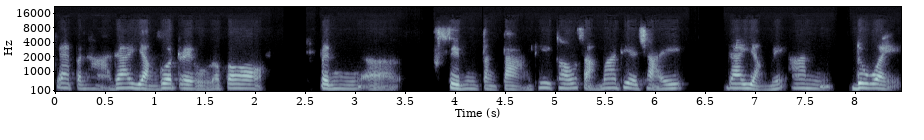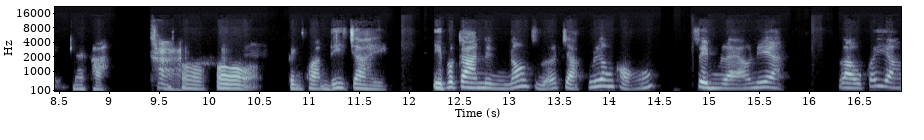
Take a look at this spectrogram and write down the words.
แก้ปัญหาได้อย่างรวดเร็ว แล้วก็เป็นซิมต่างๆ ที่เขาสามารถที่จะใช้ได้อย่างไม่อั้นด้วยนะคะค่ะก็ก็เป็นความดีใจ อีกประการหนึ่งนอกเหนือจากเรื่องของซิมแล้วเนี่ยเราก็ยัง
